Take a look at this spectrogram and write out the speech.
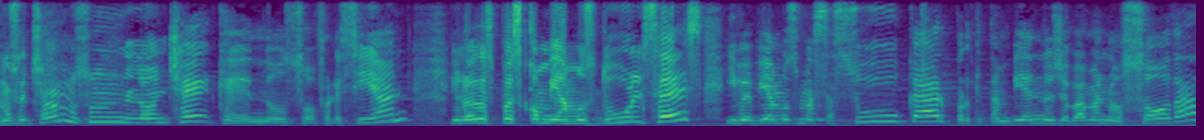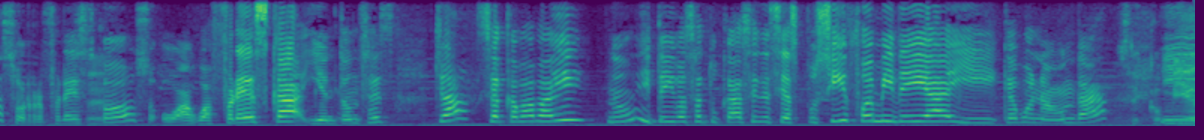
Nos echábamos un lonche que nos ofrecían y luego después comíamos dulces y bebíamos más azúcar porque también nos llevaban o sodas o refrescos o agua fresca y entonces ya se acababa ahí, ¿no? Y te ibas a tu casa y decías, pues sí, fue mi día y qué buena onda. Se Y comía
